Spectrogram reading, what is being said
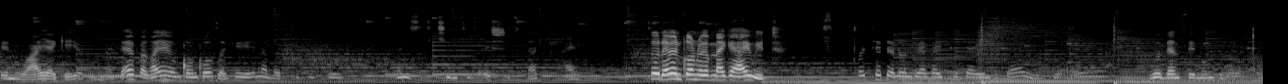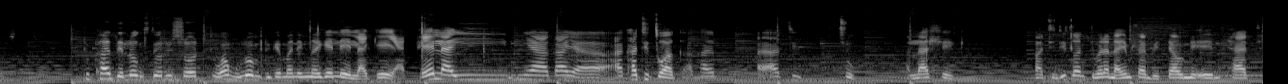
then waya ke yeroom number ndayeva ngayo nkqonkqoza ke enamba two ndandisithi tyhini sisa eshits that guy so ndabe ndiqonda ke mna ke hayi wethu. Xa ithetha loo nto yakayithethayo ndithi hayi wethu hayi. Because ndandisenomntu ngelaxesha to cut the long story short wanguloo mntu ke mane encekelela ke yaphela iminyaka ya- akhathi cwaka athi tshu alahleke. But ndithi xa ndidibana naye mhlawumbi etawuni emthatha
